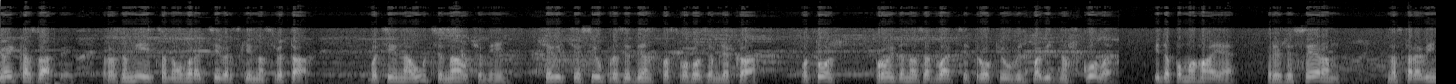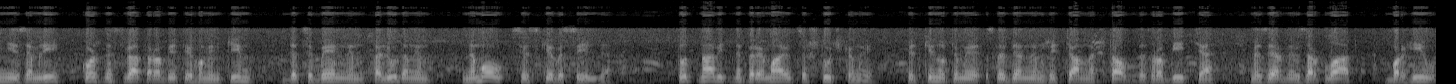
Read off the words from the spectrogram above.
вже й казати, розуміється Новгород-Сіверський на святах, бо цій науці навчений ще від часів президентства свого земляка. Отож, пройдена за 20 років відповідна школа і допомагає режисерам на старовинній землі кожне свято робити гомінким, децибельним та люданим, немов сільське весілля. Тут навіть не переймаються штучками, підкинутими злиденним життям на кшталт безробіття, мізерних зарплат, боргів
